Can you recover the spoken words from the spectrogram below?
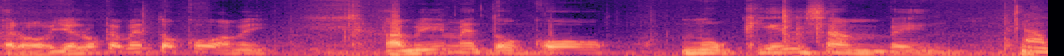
pero oye lo que me tocó a mí. A mí me tocó Muquien Sanben. Ah,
